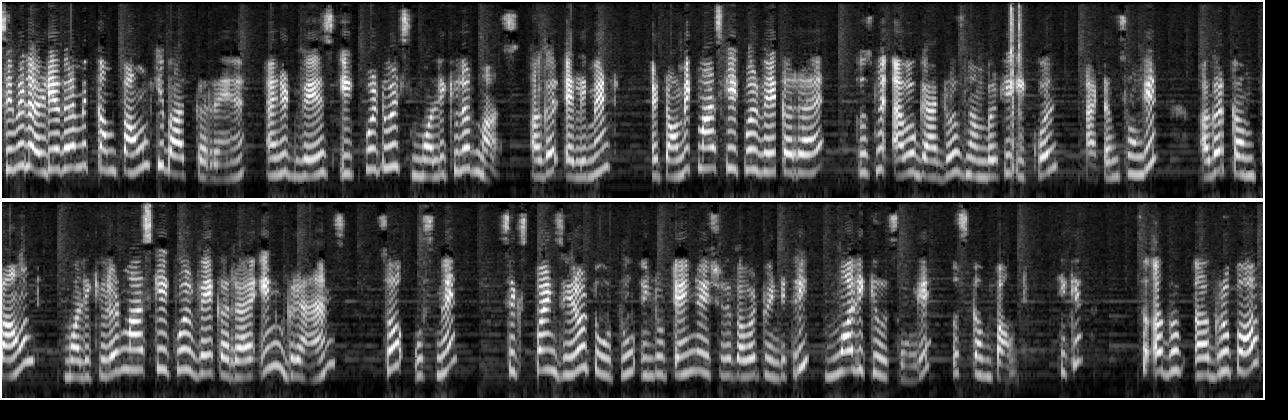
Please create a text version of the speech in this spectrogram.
सिमिलरली अगर हम एक कंपाउंड की बात कर रहे हैं and it weighs equal to its molecular mass अगर एलिमेंट एटॉमिक मास के इक्वल वे कर रहा है तो उसमें एवोगैड्रोस नंबर के इक्वल एटम्स होंगे। अगर कंपाउंड मॉलिक्यूलर मास के इक्वल वे कर रहा है इन ग्राम्स सो उसमें 6.022 into ten ratio power 23 molecules होंगे उस कंपाउंड ठीक है? So group of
